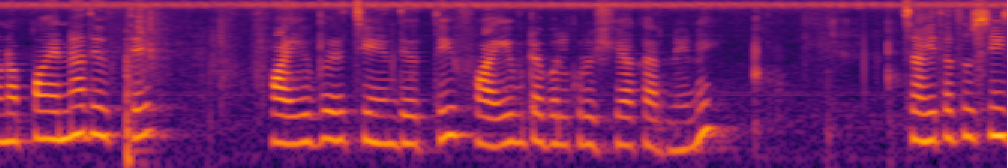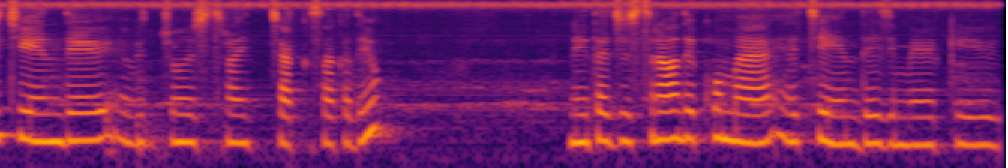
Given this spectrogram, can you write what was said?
ਹੁਣ ਆਪਾਂ ਇਹਨਾਂ ਦੇ ਉੱਤੇ 5 ਚੇਨ ਦੇ ਉੱਤੇ 5 ਡਬਲ ਕਰੋਸ਼ੀਆ ਕਰਨੇ ਨੇ। ਚਾਹੇ ਤਾਂ ਤੁਸੀਂ ਚੇਨ ਦੇ ਵਿੱਚੋਂ ਇਸ ਤਰ੍ਹਾਂ ਹੀ ਚੱਕ ਸਕਦੇ ਹੋ। ਨਹੀਂ ਤਾਂ ਜਿਸ ਤਰ੍ਹਾਂ ਦੇਖੋ ਮੈਂ ਇਹ ਚੇਨ ਦੇ ਜਿਵੇਂ ਕਿ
